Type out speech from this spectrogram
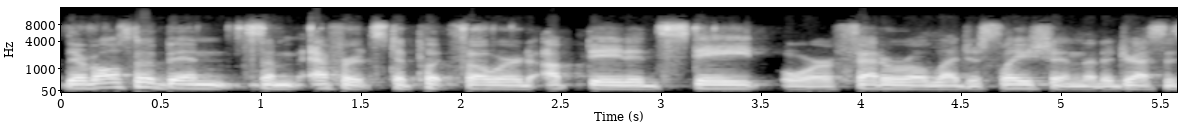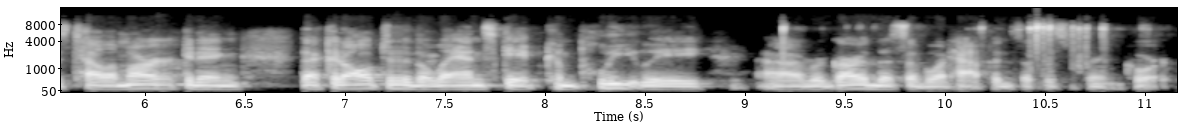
there have also been some efforts to put forward updated state or federal legislation that addresses telemarketing that could alter the landscape completely, uh, regardless of what happens at the Supreme Court.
